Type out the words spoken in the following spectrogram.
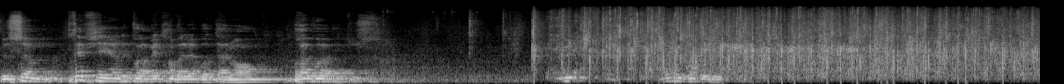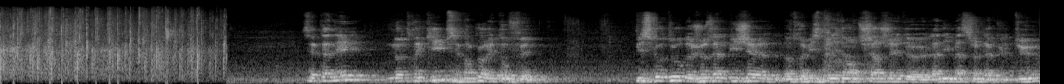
Nous sommes très fiers de pouvoir mettre en valeur vos talents. Bravo à vous tous. Cette année, notre équipe s'est encore étoffée, puisqu'autour de Josiane Bigel, notre vice-présidente chargée de l'animation et de la culture,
